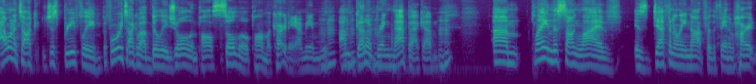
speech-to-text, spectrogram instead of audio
I want to talk just briefly before we talk about Billy Joel and Paul solo, Paul McCartney. I mean, Mhm, I'm mhm, gonna mhm. bring that back up. Mhm. Um, playing this song live is definitely not for the faint of heart.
